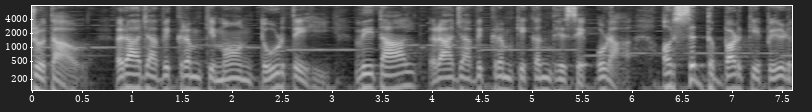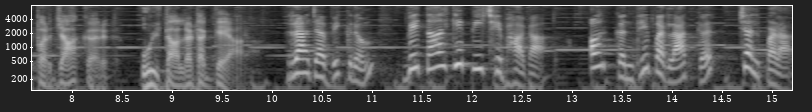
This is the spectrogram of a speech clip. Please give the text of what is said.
श्रोताओं राजा विक्रम के मौन तोड़ते ही वेताल राजा विक्रम के कंधे से उड़ा और सिद्ध बड़ के पेड़ पर जाकर उल्टा लटक गया। राजा विक्रम वेताल के पीछे भागा और कंधे पर लाद कर चल पड़ा।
